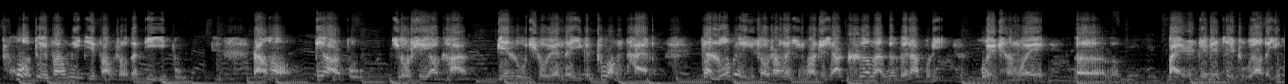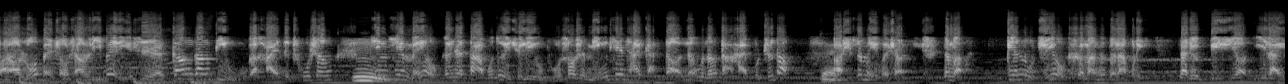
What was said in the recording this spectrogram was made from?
破对方密集防守的第一步。然后第二步就是要看边路球员的一个状态了。在罗贝里受伤的情况之下，科曼跟格纳布里会成为呃拜仁这边最主要的一环啊。罗本受伤，里贝里是刚刚第五个孩子出生，今天没有跟着大部队去利物浦，说是明天才赶到，能不能打还不知道。啊，是这么一回事儿。那么边路只有科曼跟格纳布里，那就必须要依赖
